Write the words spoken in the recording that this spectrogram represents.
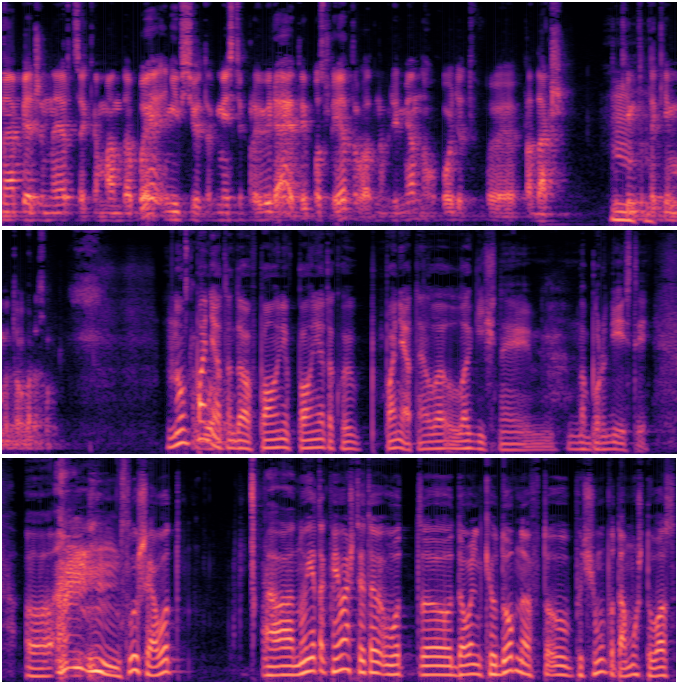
опять же, на РЦ команда Б, они все это вместе проверяют, и после этого одновременно уходят в продакшн. Каким-то mm-hmm. таким вот образом. Ну, вот. понятно, да, вполне, вполне такой понятный, логичный набор действий. Э, слушай, а вот ну, я так понимаю, что это вот э, довольно-таки удобно. Почему? Потому что у вас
